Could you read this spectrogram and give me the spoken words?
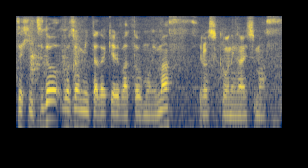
ぜひ一度ご賞味いただければと思います。よろしくお願いします。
